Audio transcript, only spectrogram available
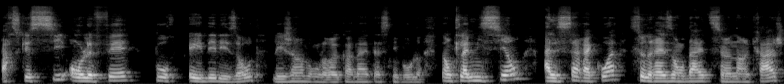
Parce que si on le fait pour aider les autres, les gens vont le reconnaître à ce niveau-là. Donc, la mission, elle sert à quoi? C'est une raison d'être, c'est un ancrage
